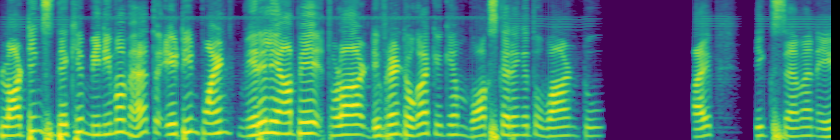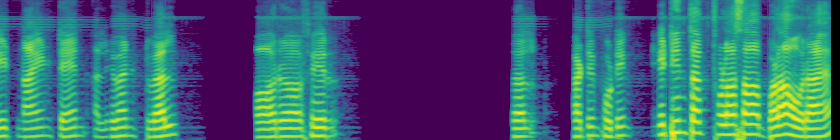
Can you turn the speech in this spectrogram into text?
प्लॉटिंग्स देखिए मिनिमम है तो 18 पॉइंट मेरे लिए यहाँ पे थोड़ा डिफरेंट होगा, क्योंकि हम बॉक्स करेंगे तो one two five six seven eight nine ten eleven twelve और फिर थर्टीन फोर्टीन एटीन तक थोड़ा सा बड़ा हो रहा है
